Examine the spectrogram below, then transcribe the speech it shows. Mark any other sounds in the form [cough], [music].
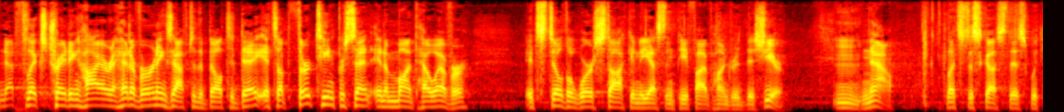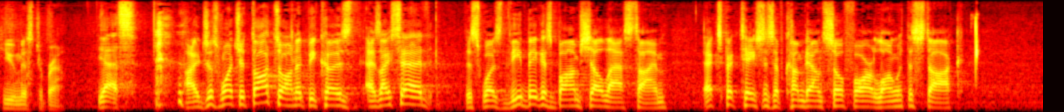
Netflix trading higher ahead of earnings after the bell today. It's up 13% in a month. However, it's still the worst stock in the S&P 500 this year. Mm. Now, let's discuss this with you, Mr. Brown. Yes. [laughs] I just want your thoughts on it because, as I said, this was the biggest bombshell last time. Expectations have come down so far, along with the stock.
